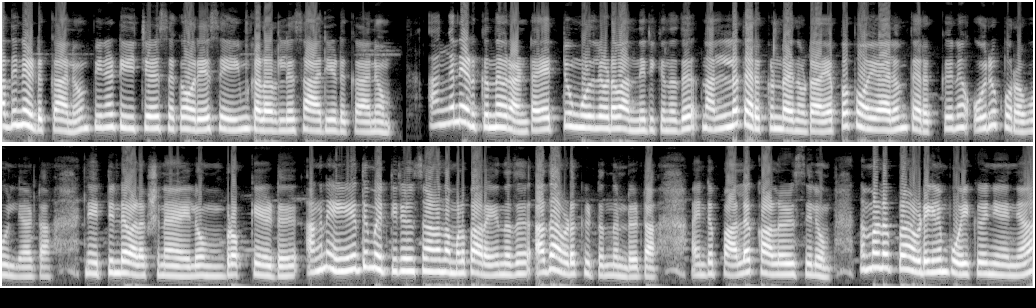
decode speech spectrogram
അതിനെടുക്കാനും പിന്നെ ടീച്ചേഴ്സൊക്കെ ഒരേ സെയിം കളറിൽ സാരി എടുക്കാനും അങ്ങനെ എടുക്കുന്നവരാണ് കേട്ടോ ഏറ്റവും കൂടുതൽ ഇവിടെ വന്നിരിക്കുന്നത് നല്ല തിരക്കുണ്ടായിരുന്നു കേട്ടോ എപ്പോൾ പോയാലും തിരക്കിന് ഒരു കുറവും ഇല്ല കേട്ടോ നെറ്റിന്റെ കളക്ഷൻ ആയാലും ബ്രൊക്കേഡ് അങ്ങനെ ഏത് മെറ്റീരിയൽസാണ് നമ്മൾ പറയുന്നത് അത് അവിടെ കിട്ടുന്നുണ്ട് കേട്ടോ അതിന്റെ പല കളേഴ്സിലും നമ്മളിപ്പോൾ എവിടെയെങ്കിലും പോയി കഴിഞ്ഞ് കഴിഞ്ഞാൽ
